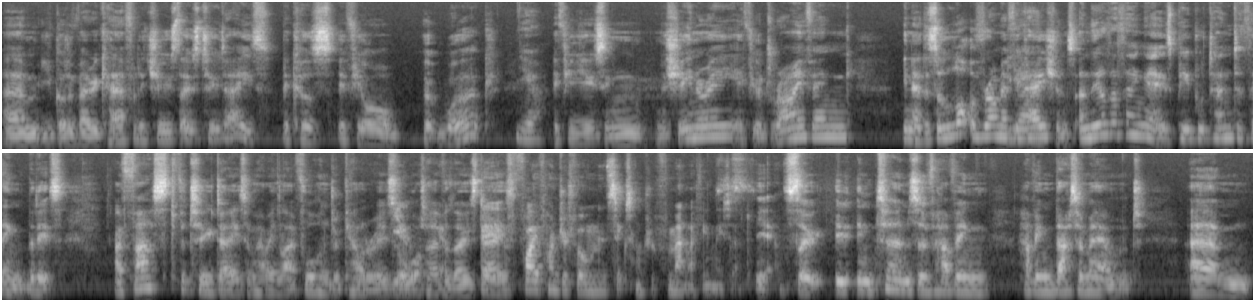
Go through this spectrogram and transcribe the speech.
um, you've got to very carefully choose those two days because if you're at work, Yeah. if you're using machinery, if you're driving, you know, there's a lot of ramifications. And the other thing is, people tend to think that it's I fast for two days. I'm having like 400 calories Yeah, or whatever yeah. those days. Five hundred for women, six hundred for men. I think they said. Yeah. So in terms of having having that amount, um,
